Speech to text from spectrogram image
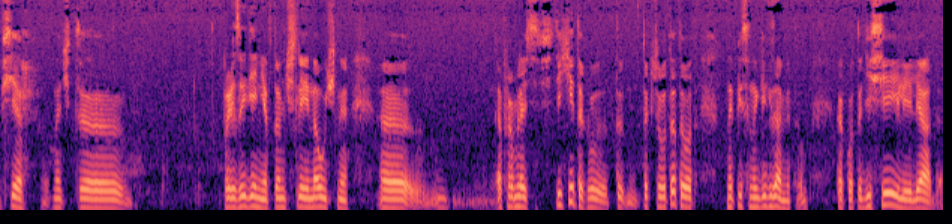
все, значит, произведения, в том числе и научные, оформлять стихи, так, так что вот это вот написано гигзаметром, как вот Одиссея или Илиада.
